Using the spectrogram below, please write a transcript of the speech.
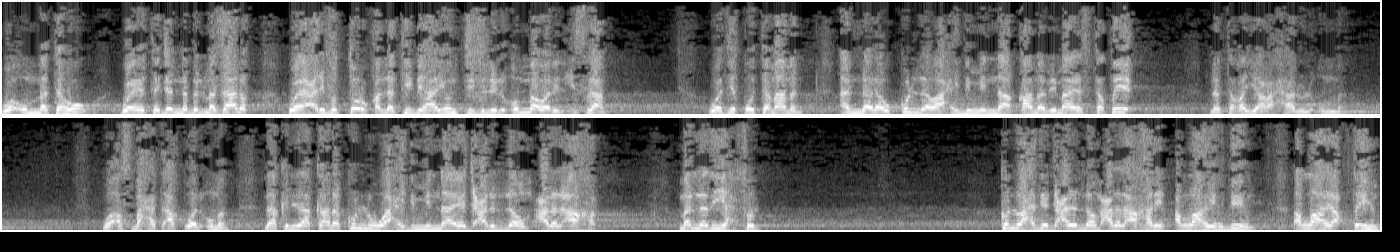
وأمته ويتجنب المزالق ويعرف الطرق التي بها ينتج للأمة وللإسلام. وثقوا تماما أن لو كل واحد منا قام بما يستطيع لتغير حال الأمة. وأصبحت أقوى الأمم. لكن إذا كان كل واحد منا يجعل اللوم على الآخر ما الذي يحصل؟ كل واحد يجعل اللوم على الآخرين الله يهديهم الله يعطيهم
